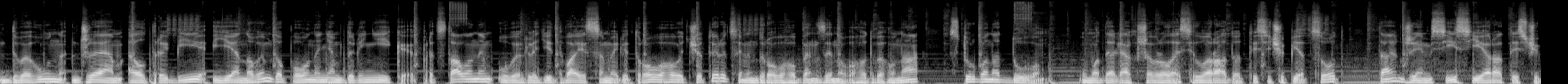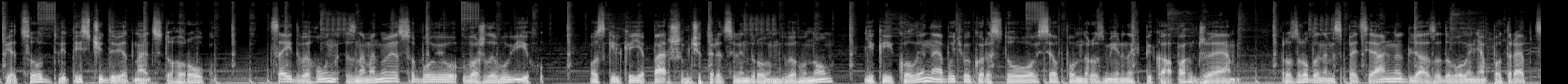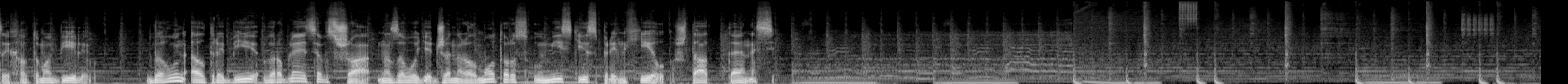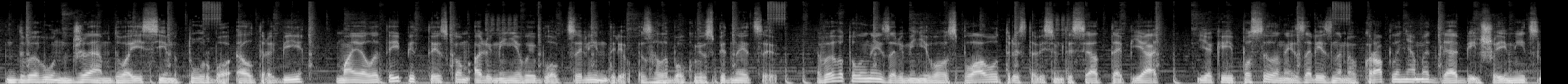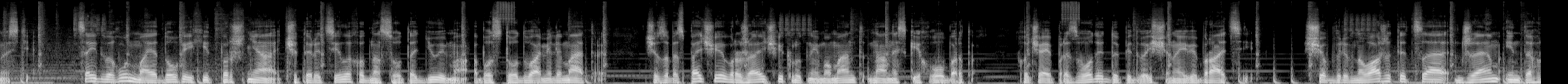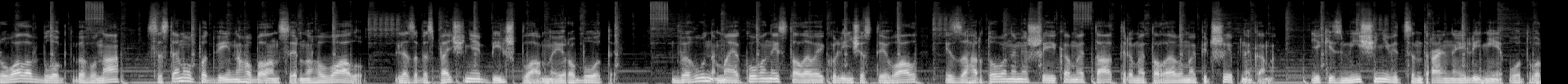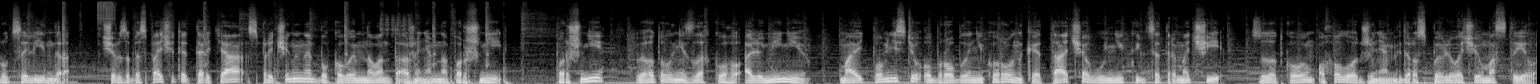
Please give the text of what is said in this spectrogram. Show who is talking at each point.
Speaker 1: Двигун GM L3B є новим доповненням до лінійки, представленим у вигляді 2,7-літрового 4-циліндрового бензинового двигуна з турбонаддувом у моделях Chevrolet Silverado 1500 та GMC Sierra 1500 2019 року. Цей двигун знаменує собою важливу віху, оскільки є першим чотирициліндровим двигуном, який коли-небудь використовувався в повнорозмірних пікапах GM, розробленим спеціально для задоволення потреб цих автомобілів. Двигун L3B виробляється в США на заводі General Motors у місті Спрінгхілл, штат Теннессі. Двигун GM 2.7 Turbo L3B має литий під тиском алюмінієвий блок циліндрів з глибокою спідницею, виготовлений з алюмінієвого сплаву 380 Т5, який посилений залізними вкрапленнями для більшої міцності. Цей двигун має довгий хід поршня 4,1 дюйма або 102 мм, що забезпечує вражаючий крутний момент на низьких обертах, хоча й призводить до підвищеної вібрації. Щоб врівноважити це, GM інтегрувала в блок двигуна систему подвійного балансирного валу для забезпечення більш плавної роботи. Двигун має кований сталевий колінчастий вал із загартованими шийками та триметалевими підшипниками, які зміщені від центральної лінії отвору циліндра, щоб забезпечити тертя, спричинене боковим навантаженням на поршні. Поршні, виготовлені з легкого алюмінію, мають повністю оброблені коронки та чавунні кільцетримачі з додатковим охолодженням від розпилювачів мастила.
